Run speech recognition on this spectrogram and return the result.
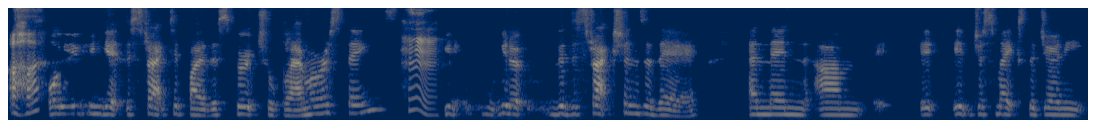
uh-huh. or you can get distracted by the spiritual glamorous things. Hmm. You, you know, the distractions are there, and then um, it, it, it just makes the journey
